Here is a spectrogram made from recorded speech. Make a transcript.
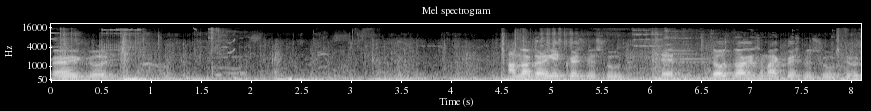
Very good. I'm not gonna get Christmas food. Shit. Those nuggets are my Christmas food, dude.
